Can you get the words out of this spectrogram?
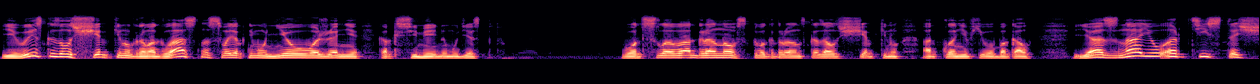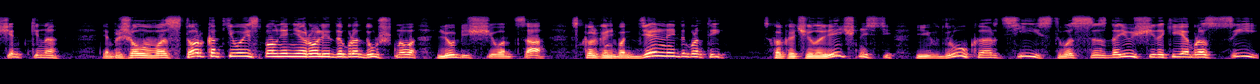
и высказал Щепкину громогласно свое к нему неуважение как к семейному деспоту. Вот слова Грановского, которые он сказал Щепкину, отклонив его бокал. «Я знаю артиста Щепкина. Я пришел в восторг от его исполнения роли добродушного, любящего отца. Сколько неподдельной доброты!» сколько человечности, и вдруг артист, воссоздающий такие образцы,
